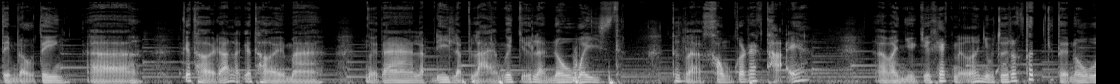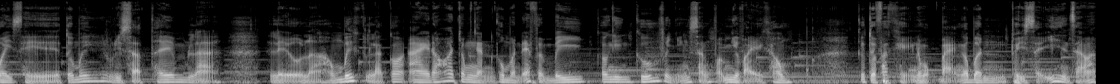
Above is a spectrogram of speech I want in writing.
tìm đầu tiên. À, cái thời đó là cái thời mà người ta lặp đi lặp lại một cái chữ là no waste tức là không có rác thải á à, và nhiều chữ khác nữa nhưng mà tôi rất thích cái từ Norway thì tôi mới research thêm là liệu là không biết là có ai đó trong ngành của mình F&B có nghiên cứu về những sản phẩm như vậy không? Cái tôi phát hiện là một bạn ở bên thụy sĩ thì sao á?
